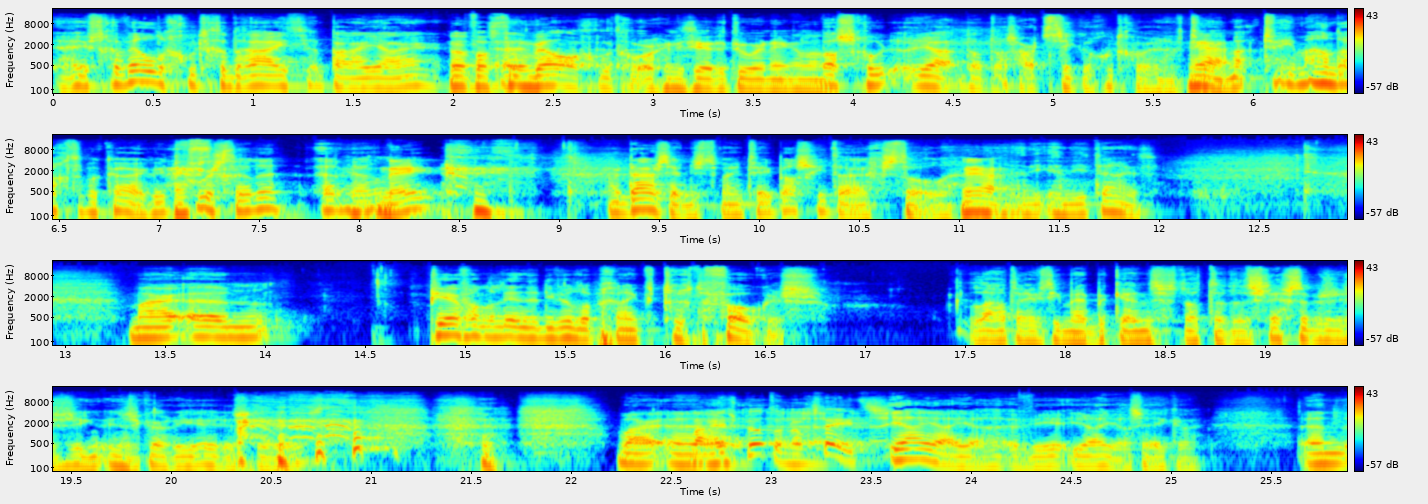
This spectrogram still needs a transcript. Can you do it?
heeft geweldig goed gedraaid een paar jaar. dat was toen wel een goed georganiseerde tour in Engeland. Was goed, ja, dat was hartstikke goed. Twee, Ja. ma- twee maanden achter elkaar, kun je je voorstellen? Nee, Maar daar zijn dus mijn twee basgitaren gestolen Ja. in, die, in die tijd. Maar ehm, Pierre van der Linden die wilde op een gegeven terug de focus. Later heeft hij mij bekend dat dat de slechtste beslissing in zijn carrière is geweest. maar, eh, maar hij speelt er nog steeds. ja, ja, ja, weer, ja, ja, zeker. En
